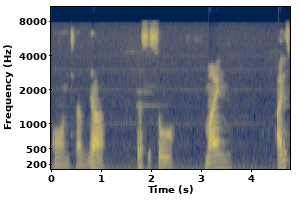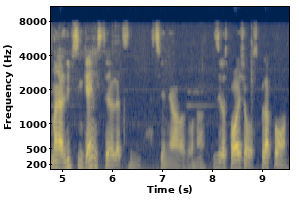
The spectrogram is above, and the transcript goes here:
Und ähm, ja, das ist so mein eines meiner liebsten Games der letzten zehn Jahre so, ne? Wie sieht das bei euch aus? Bloodborne.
